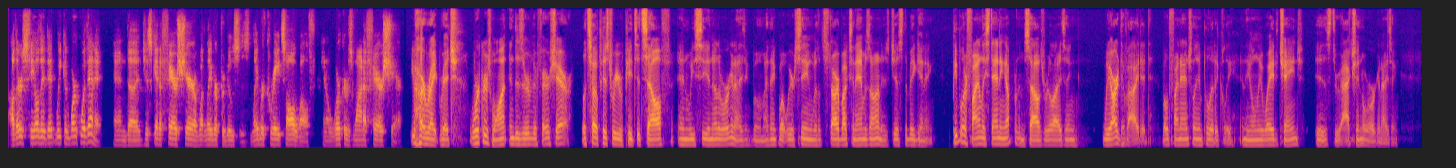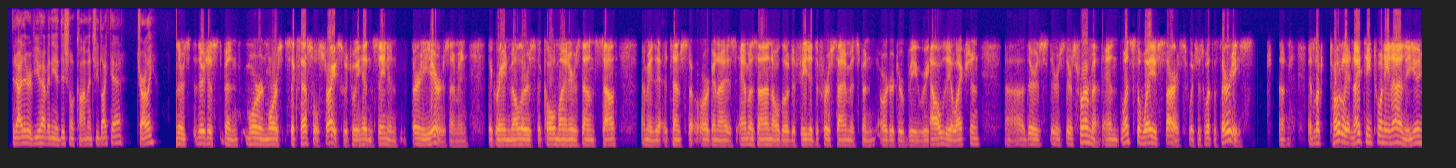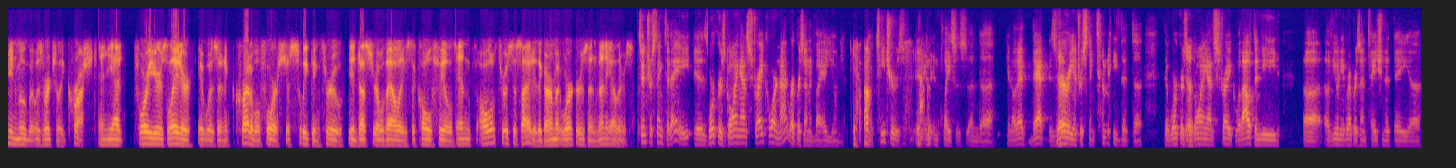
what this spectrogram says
Others feel that, that we could work within it and uh, just get a fair share of what labor produces. Labor creates all wealth. You know, workers want a fair share. You are right, Rich. Workers want and deserve their fair share. Let's hope history repeats itself and we see another organizing boom. I think what we're seeing with Starbucks and Amazon is just the beginning. People are finally standing up for themselves, realizing we are divided, both financially and politically, and the only way to change is through action or organizing. Did either of you have any additional comments you'd like to add? Charlie? There's there's just been more and more successful strikes, which we hadn't seen in 30 years. I mean, the grain millers, the coal miners down south. I mean, the attempts to organize Amazon, although defeated the first time, it's been ordered to be reheld the election. Uh, there's there's there's ferment, and once the wave starts, which is what the 30s uh, it looked totally, in 1929, the union movement was virtually crushed. And yet, four years later, it was an incredible force just sweeping through the industrial valleys, the coal fields, and all through society, the garment workers and many others. What's interesting today is workers going on strike who are not represented by a union. Yeah. You know, teachers yeah. in, in, places. And, uh, you know, that, that is yeah. very interesting to me that, uh, that workers yeah. are going on strike without the need uh, of union representation that they uh,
